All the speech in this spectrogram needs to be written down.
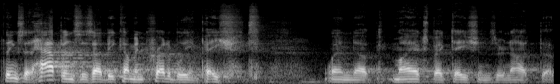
things that happens is I become incredibly impatient when uh, my expectations are not uh,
